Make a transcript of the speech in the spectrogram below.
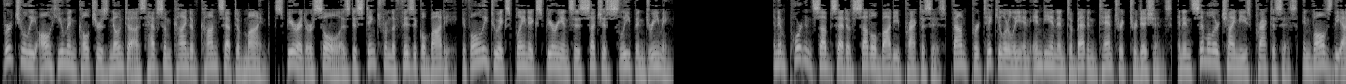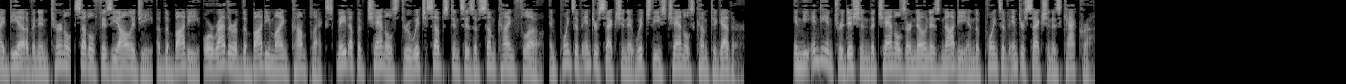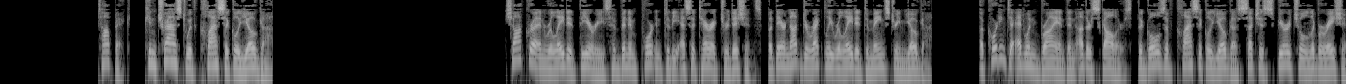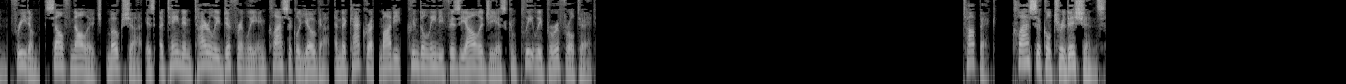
Virtually all human cultures known to us have some kind of concept of mind, spirit or soul as distinct from the physical body, if only to explain experiences such as sleep and dreaming. An important subset of subtle body practices, found particularly in Indian and Tibetan tantric traditions, and in similar Chinese practices, involves the idea of an internal subtle physiology of the body or rather of the body-mind complex made up of channels through which substances of some kind flow, and points of intersection at which these channels come together. In the Indian tradition the channels are known as nadi and the points of intersection as chakra. Contrast with classical yoga Chakra and related theories have been important to the esoteric traditions, but they are not directly related to mainstream yoga. According to Edwin Bryant and other scholars, the goals of classical yoga such as spiritual liberation freedom, self-knowledge, moksha is attained entirely differently in classical yoga, and the chakra, nadi, kundalini physiology is completely peripheral to it. Classical traditions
